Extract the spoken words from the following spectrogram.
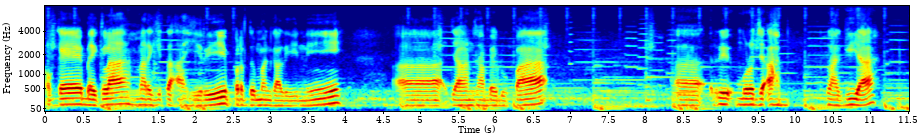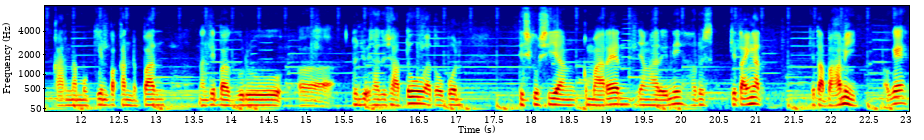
Oke, baiklah, mari kita akhiri pertemuan kali ini. Uh, jangan sampai lupa uh, murojaah lagi ya, karena mungkin pekan depan nanti Pak Guru uh, tunjuk satu-satu ataupun diskusi yang kemarin yang hari ini harus kita ingat kita pahami oke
